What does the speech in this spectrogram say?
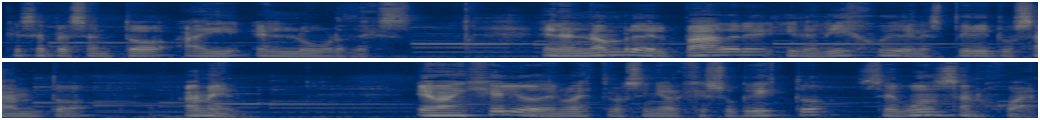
que se presentó ahí en Lourdes. En el nombre del Padre y del Hijo y del Espíritu Santo. Amén. Evangelio de nuestro Señor Jesucristo según San Juan.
